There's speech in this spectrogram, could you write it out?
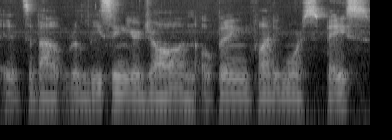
it's about releasing your jaw and opening, finding more space.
